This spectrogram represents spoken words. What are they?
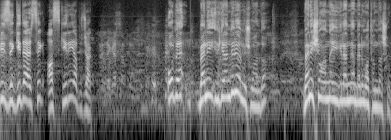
biz de gidersek askeri yapacak. O be, beni ilgilendiriyor mu şu anda? Beni şu anda ilgilendiren benim vatandaşım.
